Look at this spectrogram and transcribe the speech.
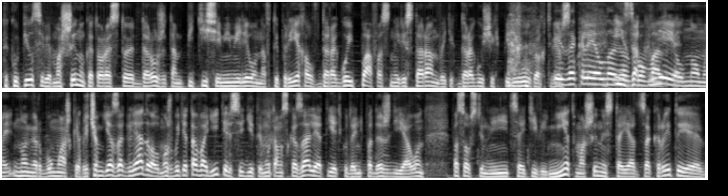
Ты купил себе машину, которая стоит дороже там 5-7 миллионов. Ты приехал в дорогой пафосный ресторан в этих дорогущих переулках Тверск. И заклеил номер И заклеил номер, номер бумажкой. Причем я заглядывал, может быть, это водитель сидит, ему там сказали отъедь куда-нибудь подожди, а он по собственной инициативе. Нет, машины стоят закрытые,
